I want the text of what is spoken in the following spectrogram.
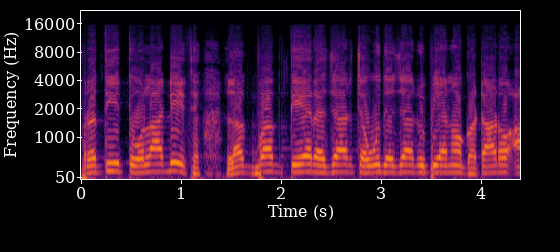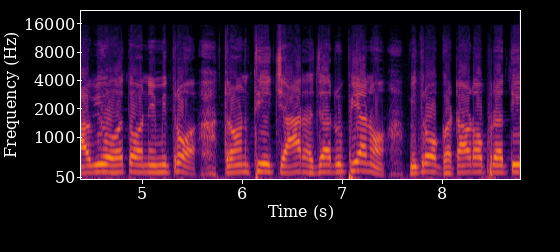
પ્રતિ તોલા દીઠ લગભગ તેર હજાર, ચૌદ હજાર રૂપિયાનો ઘટાડો આવ્યો હતો અને મિત્રો ત્રણથી ચાર હજાર રૂપિયાનો મિત્રો ઘટાડો પ્રતિ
